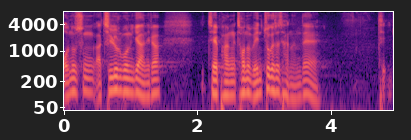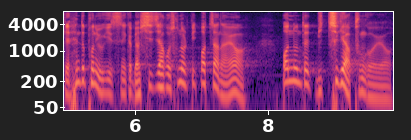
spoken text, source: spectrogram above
어느 순간 아, 진료를 보는 게 아니라 제 방 저는 왼쪽에서 자는데 이게 핸드폰이 여기 있으니까 몇 시지 하고 손을 삐 뻗잖아요. 뻗는데 미치게 아픈 거예요.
